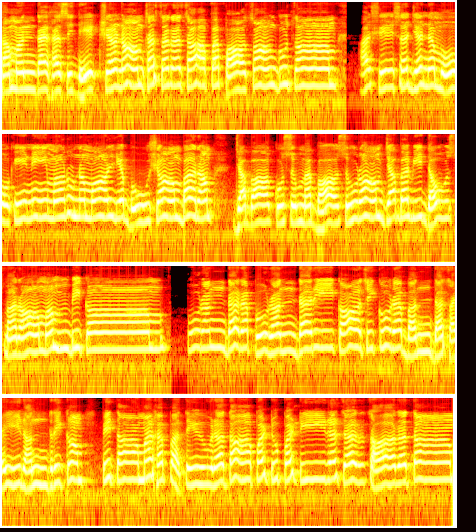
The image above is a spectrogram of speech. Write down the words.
समन्दहसि देक्षणां ससरसापपासाङ्गुसाम् अशेषजनमोहिनीमरुणमाल्यभूषाम्बरां जबाकुसुमबासुरां जबविधौ स्मरामम्बिकाम् पुरन्दरपुरन्दरी काशिकुरबन्धसैरन्ध्रिकां पितामहपतिव्रता पटुपटीरचर्सारतां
